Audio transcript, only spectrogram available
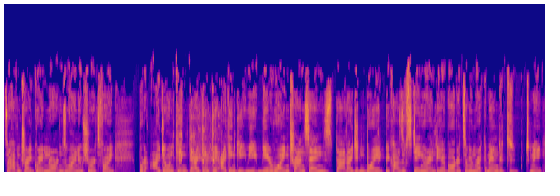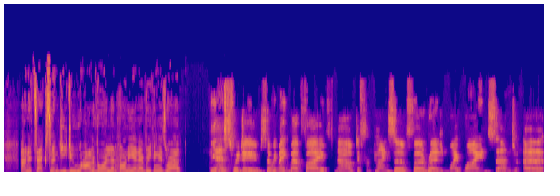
So I haven't tried Graham Norton's wine. I'm sure it's fine, but I don't think I think the, I think your wine transcends that. I didn't buy it because of Sting or anything. I bought it; someone recommended it to, to me, and it's excellent. You do olive oil and honey and everything as well. Yes, we do. So we make about five now different kinds of uh, red and white wines, and uh,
